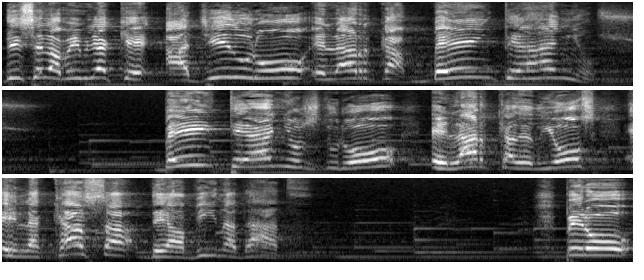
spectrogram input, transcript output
dice la Biblia que allí duró el arca 20 años. 20 años duró el arca de Dios en la casa de Abinadad. Pero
